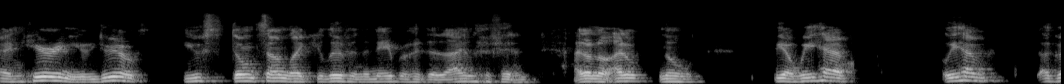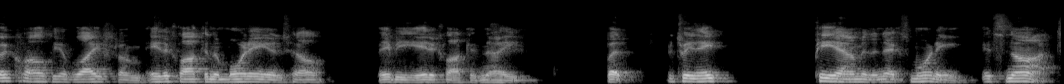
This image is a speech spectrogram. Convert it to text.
I'm hearing you, you know, you don't sound like you live in the neighborhood that I live in. I don't know, I don't know. Yeah, we have, we have a good quality of life from eight o'clock in the morning until maybe eight o'clock at night. But between eight PM and the next morning, it's not.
